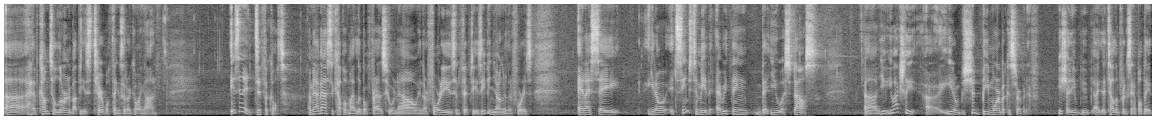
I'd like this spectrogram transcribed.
uh, have come to learn about these terrible things that are going on, isn't it difficult? I mean, I've asked a couple of my liberal friends who are now in their 40s and 50s, even younger than 40s, and I say, you know, it seems to me that everything that you espouse, uh, you, you actually, uh, you know, should be more of a conservative. You should. You, you, I, I tell them, for example, they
